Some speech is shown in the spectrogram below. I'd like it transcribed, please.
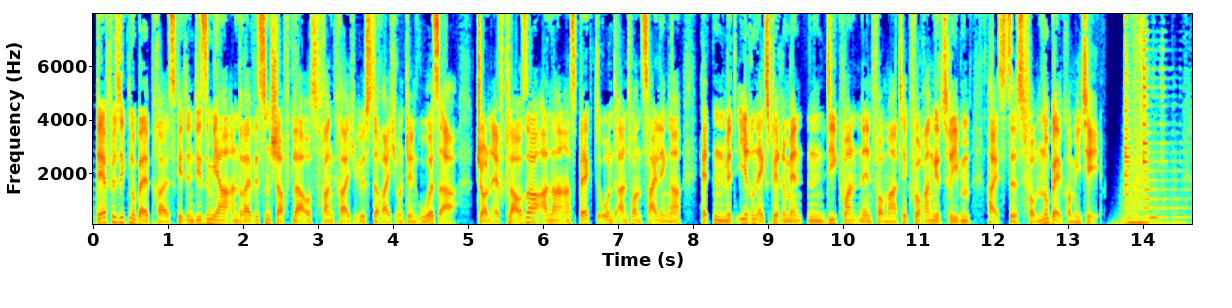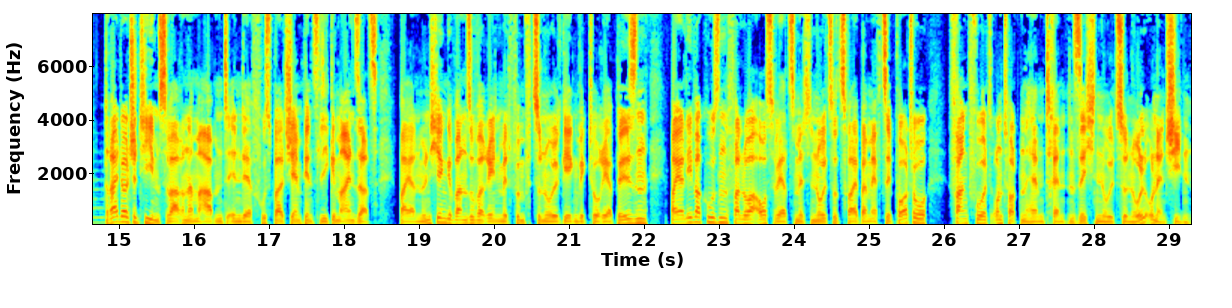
Der Physiknobelpreis geht in diesem Jahr an drei Wissenschaftler aus Frankreich, Österreich und den USA. John F. Clauser, Alain Aspect und Anton Zeilinger hätten mit ihren Experimenten die Quanteninformatik vorangetrieben, heißt es vom Nobelkomitee. Drei deutsche Teams waren am Abend in der Fußball Champions League im Einsatz. Bayern München gewann souverän mit 5 zu 0 gegen Viktoria Pilsen. Bayer Leverkusen verlor auswärts mit 0 zu 2 beim FC Porto. Frankfurt und Tottenham trennten sich 0 zu 0 unentschieden.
